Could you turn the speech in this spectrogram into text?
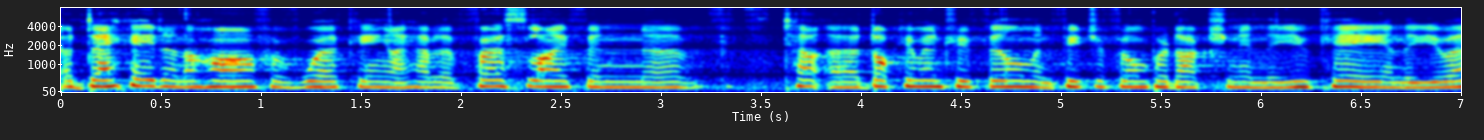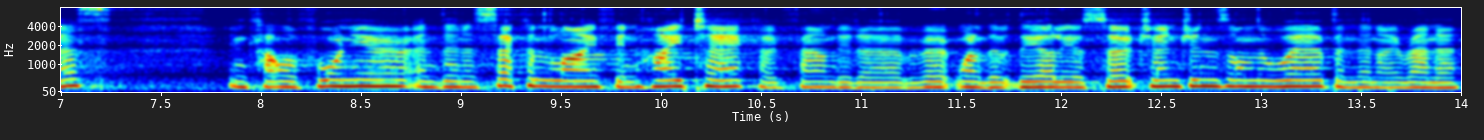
a, decade and a half of working. I had a first life in uh, uh, documentary film and feature film production in the UK and the US, in California, and then a second life in high tech. I founded a, one of the, the earliest search engines on the web, and then I ran an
